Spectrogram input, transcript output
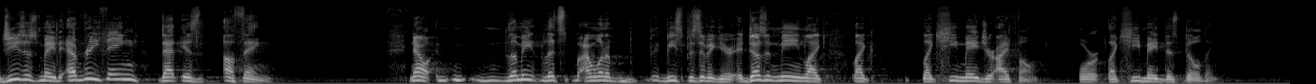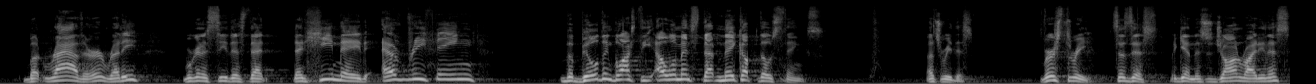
Jesus made everything that is a thing. Now, let me let's I want to be specific here. It doesn't mean like like like he made your iPhone or like he made this building. But rather, ready? We're going to see this that that he made everything the building blocks, the elements that make up those things. Let's read this. Verse 3 says this. Again, this is John writing this.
